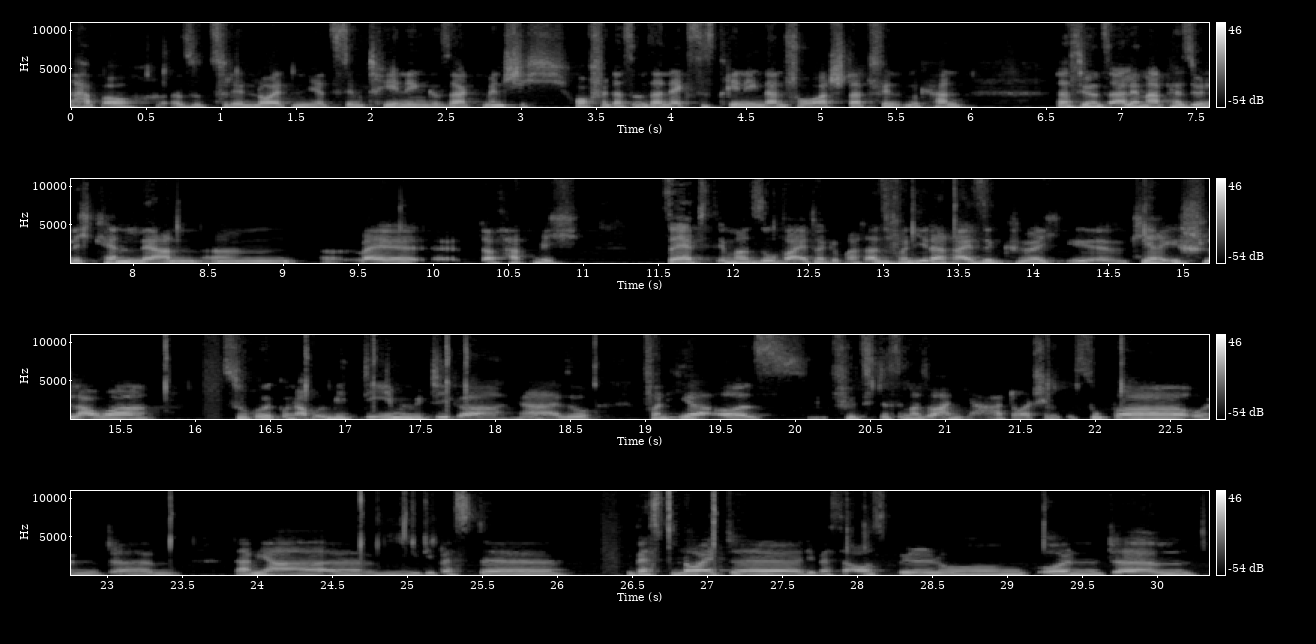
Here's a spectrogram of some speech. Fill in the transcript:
habe auch also zu den Leuten jetzt im Training gesagt, Mensch, ich hoffe, dass unser nächstes Training dann vor Ort stattfinden kann, dass wir uns alle mal persönlich kennenlernen, ähm, weil das hat mich selbst immer so weitergebracht. Also von jeder Reise kehre ich, äh, kehre ich schlauer zurück und auch irgendwie demütiger. Ja, also von hier aus fühlt sich das immer so an, ja, Deutschland ist super und ähm, da haben ja ähm, die beste die besten Leute, die beste Ausbildung und ähm,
